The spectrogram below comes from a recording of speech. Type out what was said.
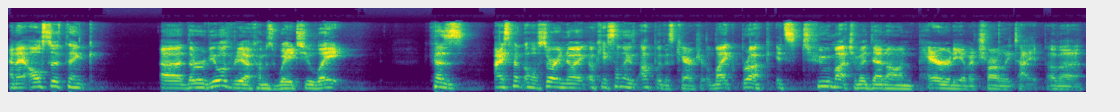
And I also think uh, the reveal with Rhea comes way too late because I spent the whole story knowing, okay, something's up with this character. Like Brooke, it's too much of a dead on parody of a Charlie type, of a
